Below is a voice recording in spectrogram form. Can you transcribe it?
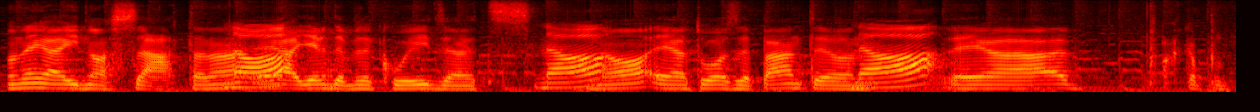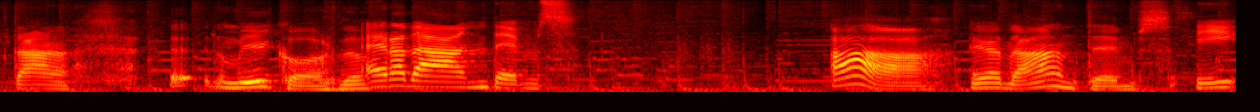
non era Ino a Satana, No. era I Am the Black Wizards. No. No, era Towards the Pantheon. No. Era. Porca puttana. Eh, non mi ricordo. Era da Anthems. Ah, era da Anthems. Sì.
